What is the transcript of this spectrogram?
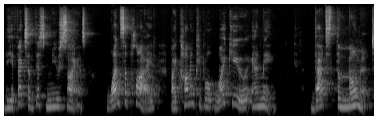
the effects of this new science once applied by common people like you and me. That's the moment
